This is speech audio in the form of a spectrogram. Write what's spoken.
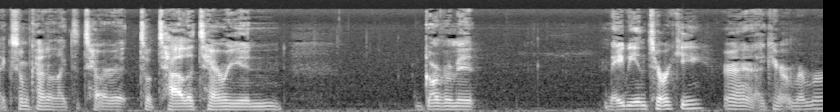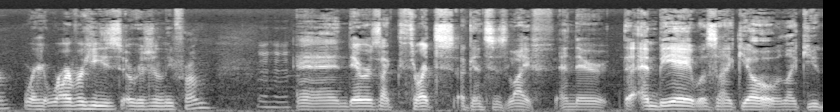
like some kind of like totalitarian government maybe in Turkey I can't remember where wherever he's originally from mm-hmm. and there was like threats against his life and there the NBA was like yo like you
